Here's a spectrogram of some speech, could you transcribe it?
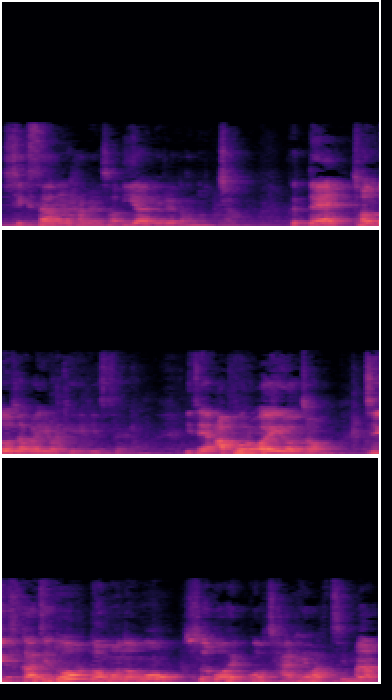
식사를 하면서 이야기를 나눴죠. 그때 전도자가 이렇게 얘기했어요. 이제 앞으로의 여정, 지금까지도 너무너무 수고했고 잘 해왔지만,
